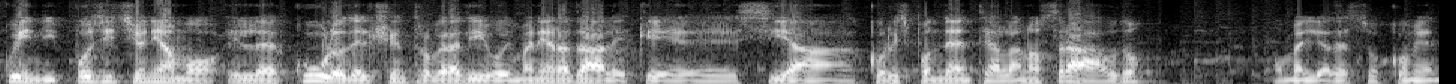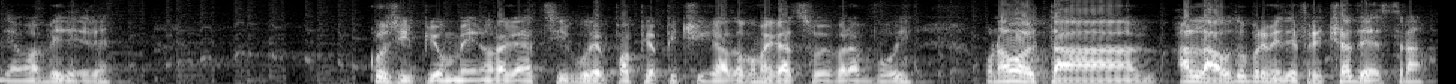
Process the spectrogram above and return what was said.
Quindi posizioniamo il culo del centro operativo in maniera tale che sia corrispondente alla nostra auto o meglio adesso come andiamo a vedere così più o meno ragazzi pure un po' più appiccicato. Come cazzo vi a voi? Una volta all'auto premete freccia a destra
